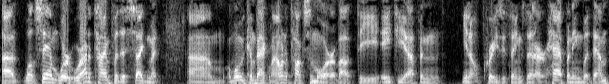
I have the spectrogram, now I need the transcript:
Uh, well, Sam, we're, we're out of time for this segment. Um, when we come back, I want to talk some more about the ATF and, you know, crazy things that are happening with them.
